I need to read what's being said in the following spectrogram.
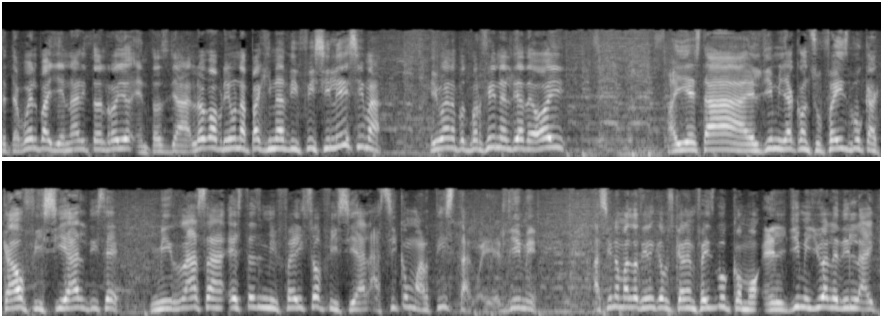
se te vuelva a llenar y todo el rollo. Entonces ya, luego abrió una página dificilísima. Y bueno, pues por fin el día de hoy Ahí está el Jimmy ya con su Facebook acá oficial. Dice, mi raza, este es mi face oficial. Así como artista, güey, el Jimmy. Así nomás lo tienen que buscar en Facebook como el Jimmy. Yo ya le di like.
